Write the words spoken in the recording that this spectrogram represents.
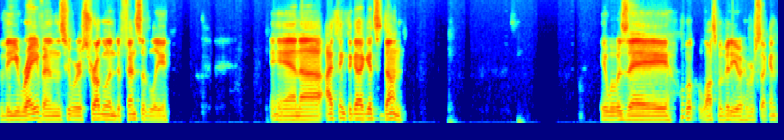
the Ravens, who are struggling defensively. And uh, I think the guy gets done. It was a whoop, lost my video here for a second.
